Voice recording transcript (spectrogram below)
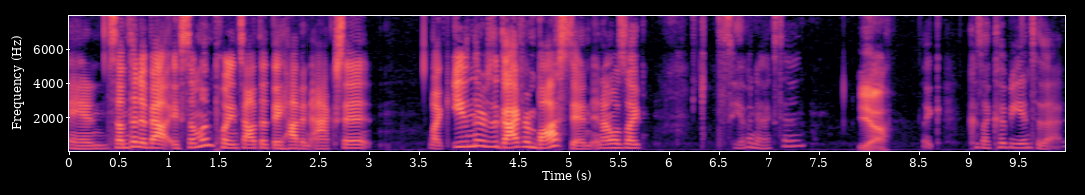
and something about if someone points out that they have an accent, like even there's a guy from Boston, and I was like, does he have an accent? Yeah. Like, because I could be into that.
